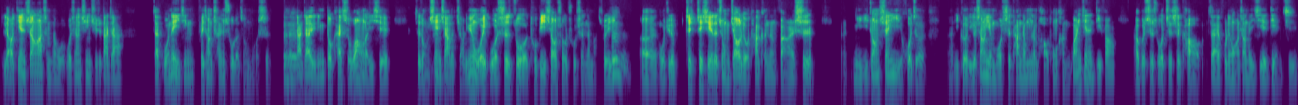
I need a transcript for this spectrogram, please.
聊电商啊什么的，我我相信其实大家在国内已经非常成熟了这种模式，可能大家已经都开始忘了一些这种线下的交流。因为我我是做 to B 销售出身的嘛，所以，呃，我觉得这这些的这种交流，它可能反而是，呃，你一桩生意或者。呃，一个一个商业模式，它能不能跑通很关键的地方，而不是说只是靠在互联网上的一些点击。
